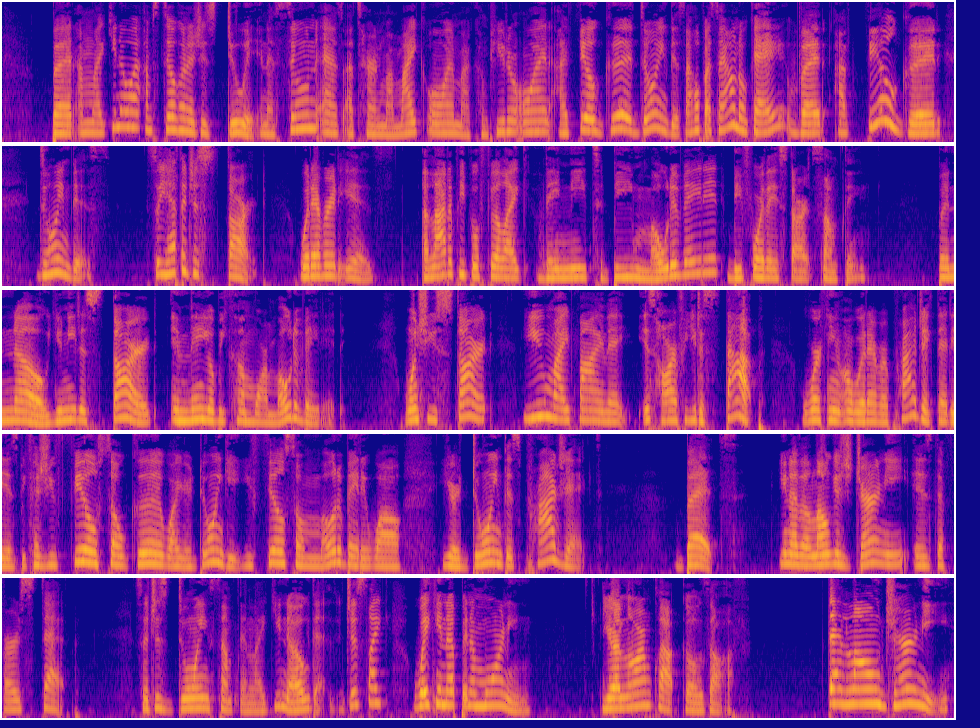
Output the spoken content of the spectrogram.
but I'm like, you know what? I'm still going to just do it. And as soon as I turn my mic on, my computer on, I feel good doing this. I hope I sound okay, but I feel good doing this. So you have to just start, whatever it is a lot of people feel like they need to be motivated before they start something. But no, you need to start and then you'll become more motivated. Once you start, you might find that it's hard for you to stop working on whatever project that is because you feel so good while you're doing it. You feel so motivated while you're doing this project. But, you know, the longest journey is the first step. So just doing something like, you know, that just like waking up in the morning your alarm clock goes off. That long journey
